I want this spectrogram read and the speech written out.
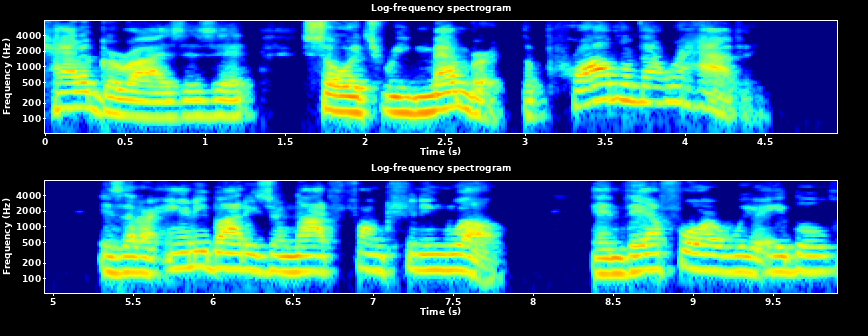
categorizes it so it's remembered. The problem that we're having is that our antibodies are not functioning well. And therefore, we're able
